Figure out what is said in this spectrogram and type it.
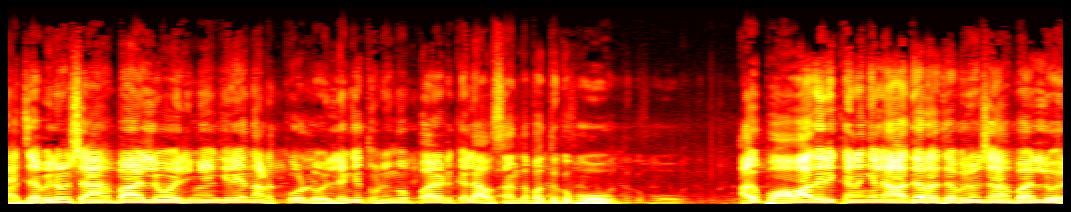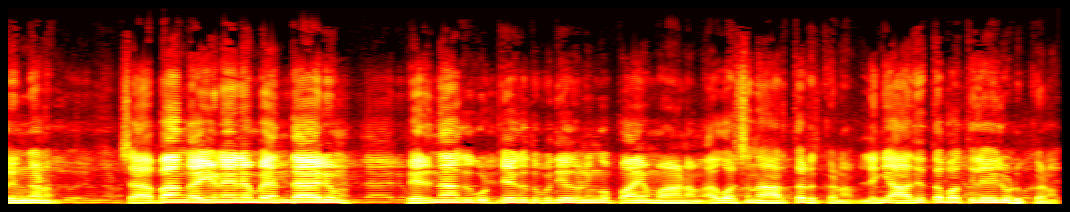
റജബിലും ഷാബാലിലും ഒരുങ്ങിയെങ്കിലേ നടക്കുള്ളൂ. ഇല്ലെങ്കിൽ തുണിങ്ങുപ്പായെടുക്കൽ അവസാനത്തെ പത്തുക്ക് പോകും അത് പോവാതിരിക്കണമെങ്കിൽ ആദ്യം റജബിലും ഷാബാനിലും ഒരുങ്ങണം. ഷാബാൻ കഴിയണതിന് മുമ്പ് എന്തായാലും പെരുന്നാൾക്ക് കുട്ടികൾക്ക് പുതിയ തുണിങ്ങുപ്പായം വേണം. അത് കുറച്ച് നേരത്തെ എടുക്കണം അല്ലെങ്കിൽ ആദ്യത്തെ പത്തിലേലും എടുക്കണം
